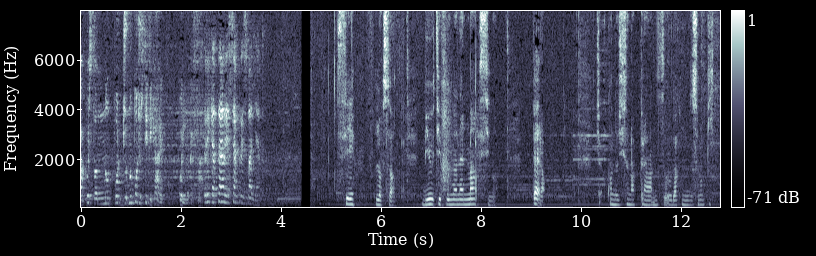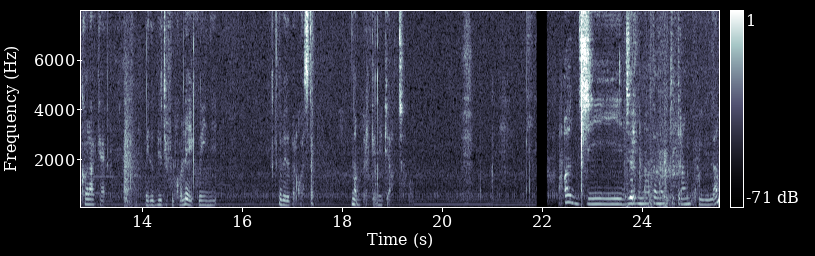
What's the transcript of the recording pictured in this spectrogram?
Ma questo non può, giu- non può giustificare quello che fa. Ricattare è sempre sbagliato. Sì, lo so, beautiful non è il massimo, però, cioè, quando ci sono a pranzo, da quando sono piccola, che vedo beautiful con lei, quindi lo vedo per questo, non perché mi piaccia. Oggi giornata molto tranquilla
